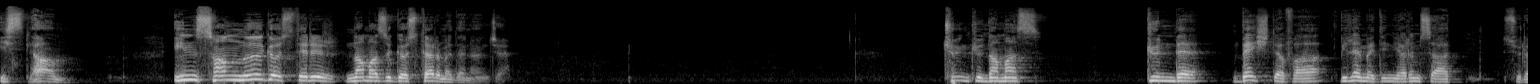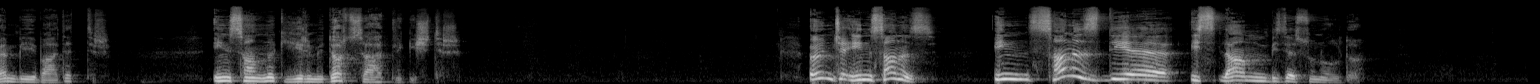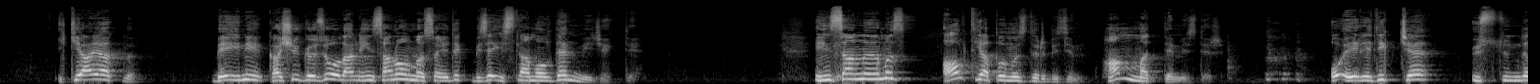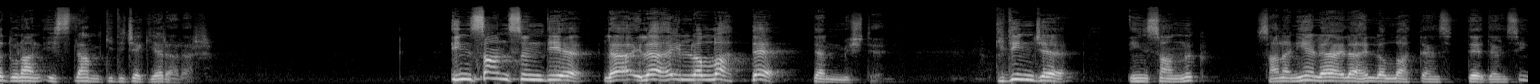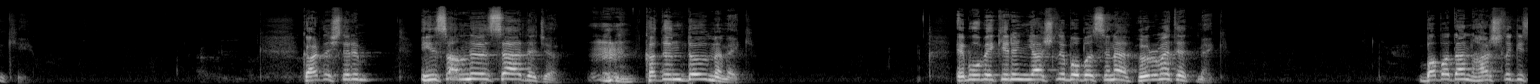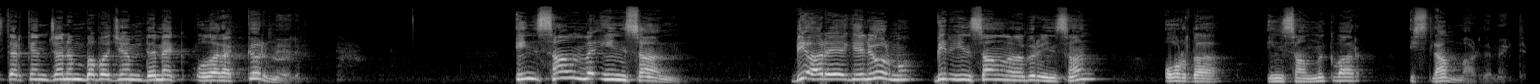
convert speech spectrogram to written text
İslam, insanlığı gösterir namazı göstermeden önce. Çünkü namaz, günde beş defa bilemedin yarım saat süren bir ibadettir. İnsanlık 24 saatlik iştir. Önce insanız, insanız diye İslam bize sunuldu. İki ayaklı, beyni, kaşı, gözü olan insan olmasaydık bize İslam ol denmeyecekti. İnsanlığımız altyapımızdır bizim, ham maddemizdir. O eridikçe üstünde duran İslam gidecek yer arar. İnsansın diye la ilahe illallah de denmişti. Gidince insanlık sana niye la ilahe illallah de densin ki? Kardeşlerim, insanlığı sadece kadın dövmemek, Ebu Bekir'in yaşlı babasına hürmet etmek, babadan harçlık isterken canım babacığım demek olarak görmeyelim. İnsan ve insan bir araya geliyor mu? Bir insanla öbür insan orada insanlık var, İslam var demektir.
